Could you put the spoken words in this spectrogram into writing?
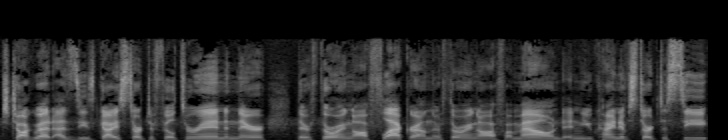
to talk about as these guys start to filter in and they're they're throwing off flat ground, they're throwing off a mound, and you kind of start to see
